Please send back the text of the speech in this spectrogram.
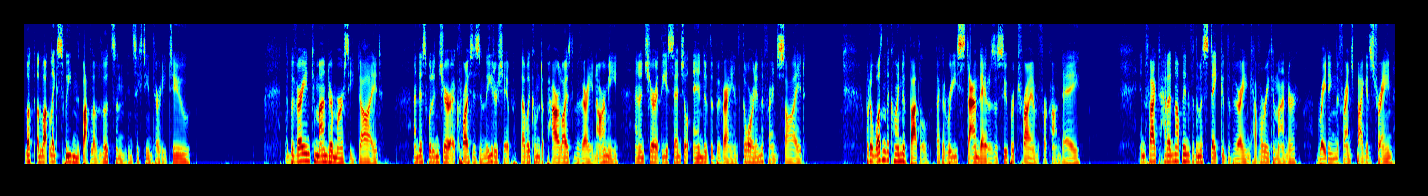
looked a lot like Sweden's Battle of Lutzen in 1632. The Bavarian commander Mercy died, and this would ensure a crisis in leadership that would come to paralyse the Bavarian army and ensure the essential end of the Bavarian thorn in the French side. But it wasn't the kind of battle that could really stand out as a super triumph for Condé. In fact, had it not been for the mistake of the Bavarian cavalry commander, raiding the French baggage train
